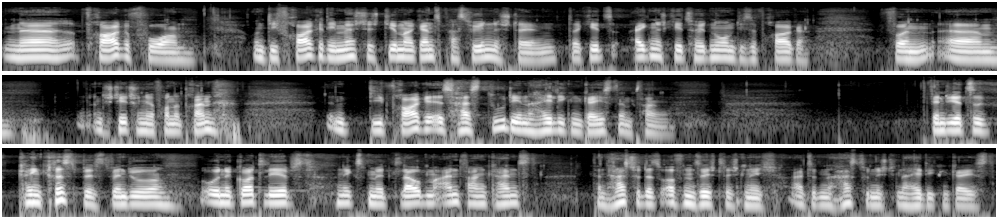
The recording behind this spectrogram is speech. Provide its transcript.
eine Frage vor. Und die Frage, die möchte ich dir mal ganz persönlich stellen. Da geht's, eigentlich geht es heute nur um diese Frage. Von, ähm, und steht schon hier vorne dran. Die Frage ist, hast du den Heiligen Geist empfangen? Wenn du jetzt kein Christ bist, wenn du ohne Gott lebst, nichts mit Glauben anfangen kannst, dann hast du das offensichtlich nicht. Also dann hast du nicht den Heiligen Geist.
